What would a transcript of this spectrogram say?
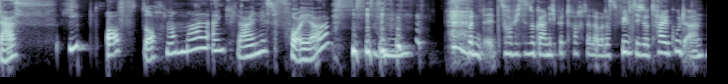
Das gibt oft doch noch mal ein kleines Feuer. Mhm. Von, so habe ich das noch gar nicht betrachtet, aber das fühlt sich total gut an.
